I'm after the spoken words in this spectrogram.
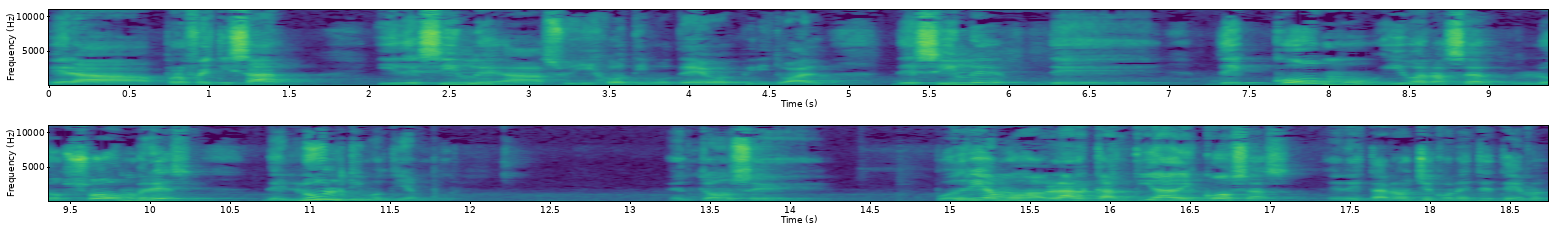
era profetizar y decirle a su hijo Timoteo espiritual, decirle de, de cómo iban a ser los hombres del último tiempo. Entonces, podríamos hablar cantidad de cosas en esta noche con este tema,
